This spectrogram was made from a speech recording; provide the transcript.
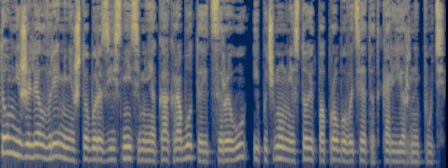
Том не жалел времени, чтобы разъяснить мне, как работает ЦРУ и почему мне стоит попробовать этот карьерный путь.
